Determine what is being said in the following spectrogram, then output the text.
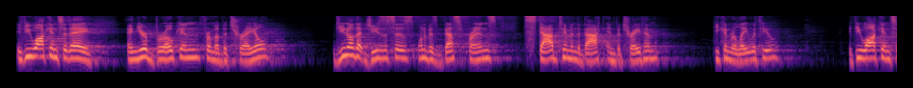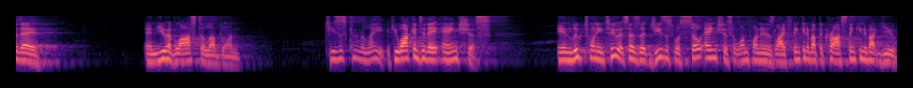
If you walk in today and you're broken from a betrayal, do you know that Jesus' one of his best friends stabbed him in the back and betrayed him? He can relate with you. If you walk in today and you have lost a loved one, Jesus can relate. If you walk in today anxious, in Luke 22, it says that Jesus was so anxious at one point in his life, thinking about the cross, thinking about you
